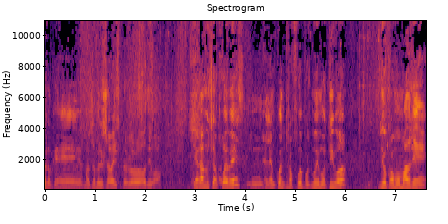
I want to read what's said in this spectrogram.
creo que más o menos sabéis, pero lo digo. Llegamos el jueves, el encuentro fue pues muy emotivo. Yo como madre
